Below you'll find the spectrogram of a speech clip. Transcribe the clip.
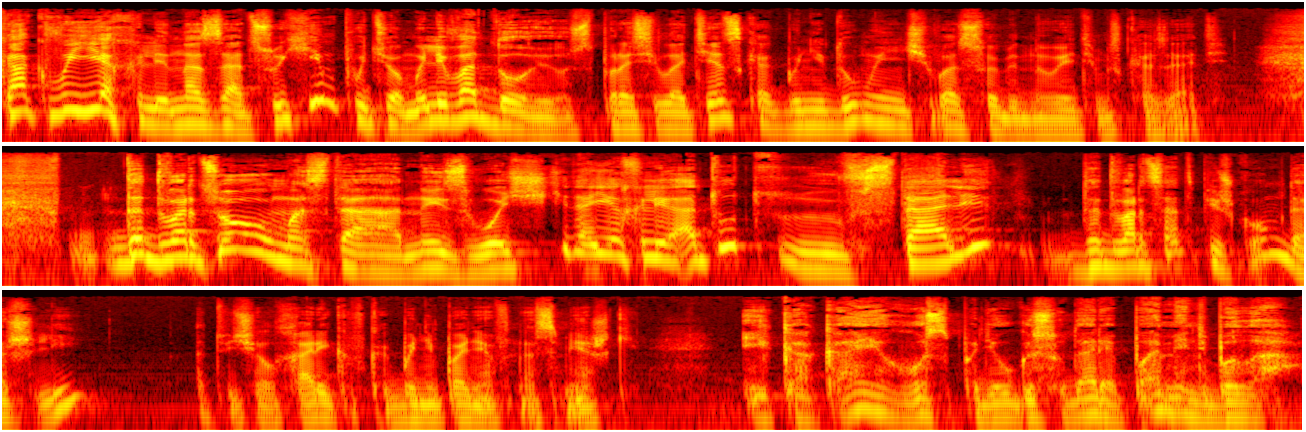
«Как вы ехали назад, сухим путем или водою?» Спросил отец, как бы не думая ничего особенного этим сказать. До Дворцового моста на извозчике доехали, а тут встали, до дворца пешком дошли, отвечал Хариков, как бы не поняв насмешки. И какая, Господи, у государя память была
